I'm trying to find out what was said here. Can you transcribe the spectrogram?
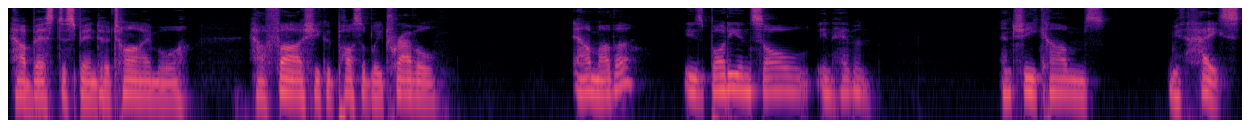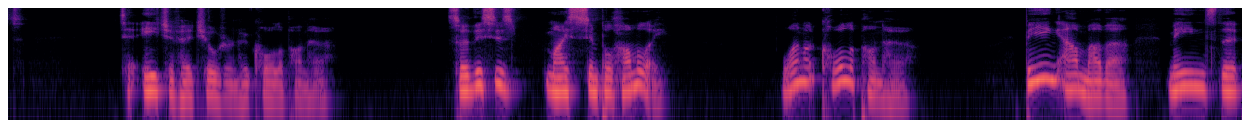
how best to spend her time or how far she could possibly travel. Our mother is body and soul in heaven, and she comes with haste to each of her children who call upon her. So, this is my simple homily. Why not call upon her? Being our mother means that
